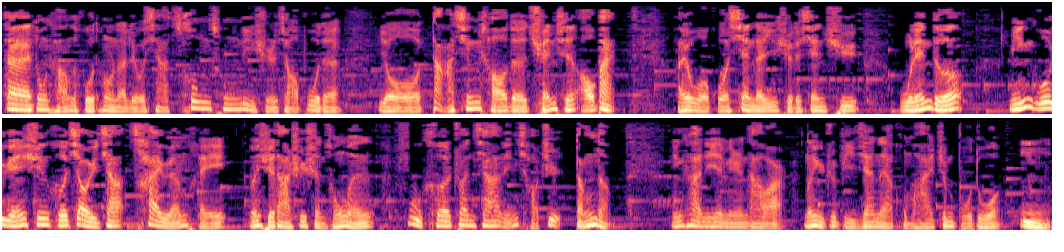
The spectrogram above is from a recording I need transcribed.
在东堂子胡同呢，留下匆匆历史脚步的有大清朝的权臣鳌拜，还有我国现代医学的先驱伍连德，民国元勋和教育家蔡元培，文学大师沈从文，妇科专家林巧稚等等。您看这些名人大腕儿，能与之比肩的呀，恐怕还真不多。嗯，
